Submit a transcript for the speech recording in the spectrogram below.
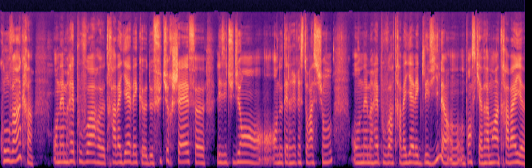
convaincre, on aimerait pouvoir euh, travailler avec euh, de futurs chefs, les étudiants en, hôtellerie-restauration, on aimerait pouvoir travailler avec les villes. On, pense qu'il y a vraiment un travail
